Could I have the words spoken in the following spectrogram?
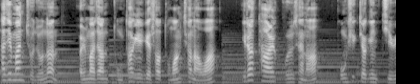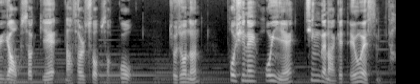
하지만 조조는 얼마 전 동탁에게서 도망쳐 나와 이렇다 할 군세나 공식적인 지위가 없었기에 나설 수 없었고 조조는 포신의 호의에 친근하게 대우했습니다.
